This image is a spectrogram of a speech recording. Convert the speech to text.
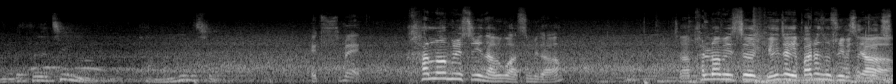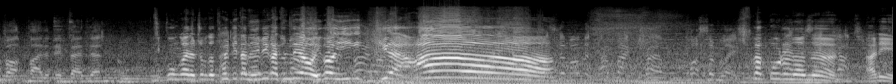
Number 13, Callum Wilson. It's Smith. 칼럼 윌슨이 나온 것 같습니다. 자 칼럼 윌슨 굉장히 빠른 선수입니다. 뒷공간을 좀 더 털겠다는 의미 같은데요. 이거 이 기회 아 possibly. 추가 골을 넣는 아니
